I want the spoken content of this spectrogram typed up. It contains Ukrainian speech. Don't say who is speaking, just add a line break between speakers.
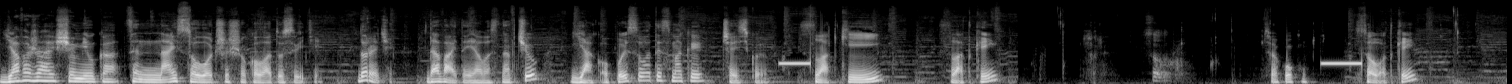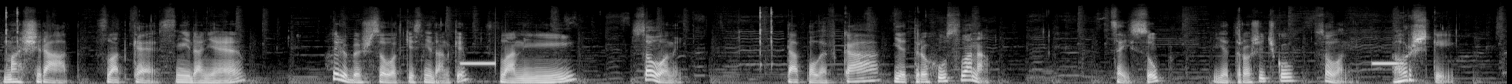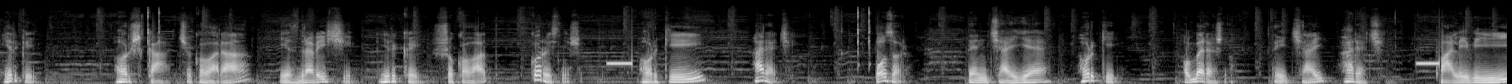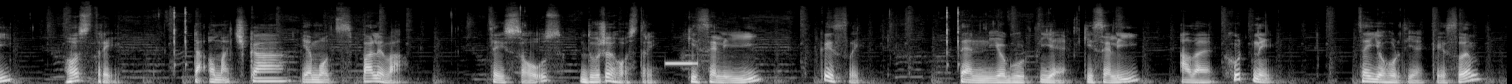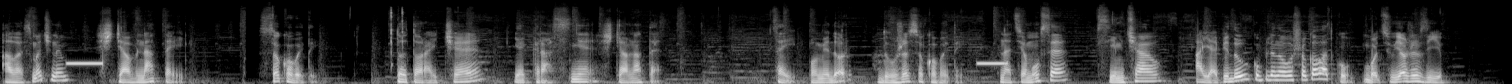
Я вважаю, що мілка це найсолодший шоколад у світі. До речі, давайте я вас навчу, як описувати смаки чеською. Сладкий, сладкий,
Солодкий.
все куку. Солодкий. Rád sladké snídaně? Ти любиш солодкі сніданки? Slaný, солоний. Та поливка є трохи слана. Цей суп є трошечку солоний. Горшкий, гіркий. Горшка чоколада є здравіший. Гіркий шоколад корисніший. Горкий, гарячий. Позор! Ten чай є горкий. Обережно. Цей чай гарячий. Палівий, гострий. Та омачка є моц палива. Цей соус дуже гострий. Киселий, кислий. Ten йогурт є киселий, але хутний. Цей йогурт є кислим, але смачним. Щавнатий. Соковитий. Toto райче є красне щавнате. Цей помідор дуже соковитий. На цьому все. Всім чао! А я піду куплю нову шоколадку, бо цю я вже з'їв.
